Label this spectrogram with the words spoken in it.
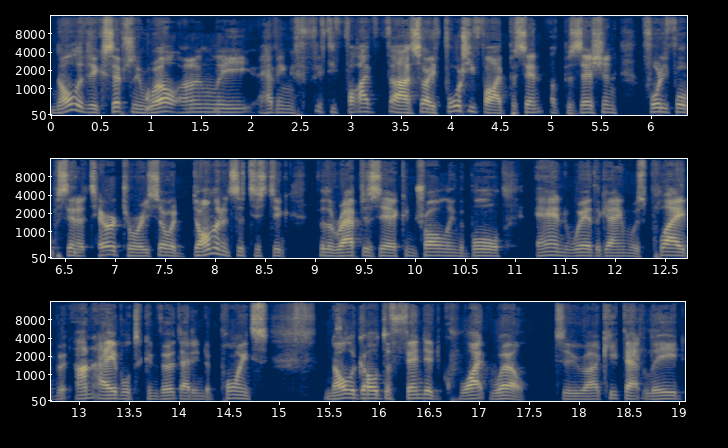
Nola did exceptionally well, only having 55, uh, sorry, 45% of possession, 44% of territory. So a dominant statistic for the Raptors there, controlling the ball and where the game was played, but unable to convert that into points. Nola Gold defended quite well to uh, keep that lead.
